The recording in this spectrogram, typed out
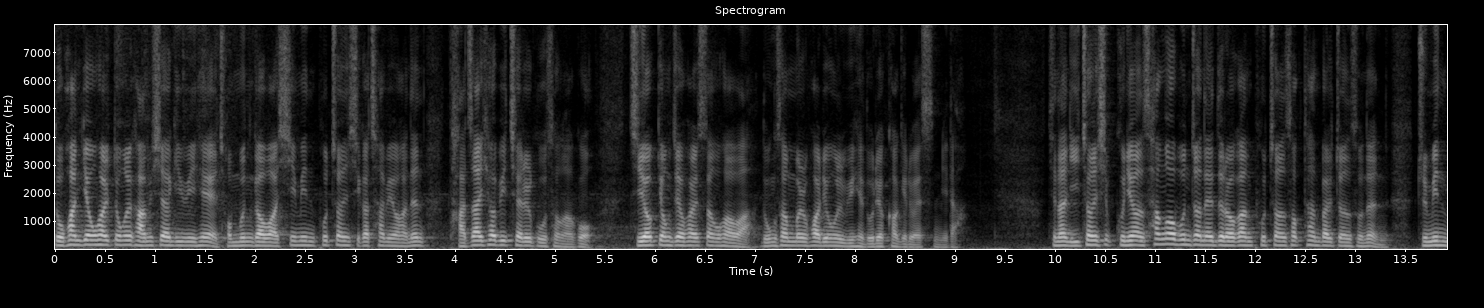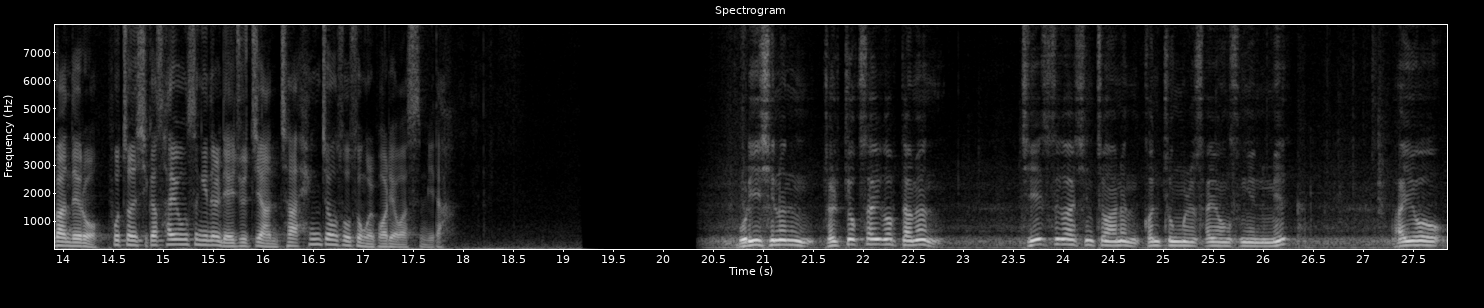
또 환경 활동을 감시하기 위해 전문가와 시민 포천시가 참여하는 다자 협의체를 구성하고 지역 경제 활성화와 농산물 활용을 위해 노력하기로 했습니다. 지난 2019년 상업운전에 들어간 포천 석탄발전소는 주민 반대로 포천시가 사용 승인을 내주지 않자 행정소송을 벌여왔습니다. 우리 시는 결격 사유가 없다면 GS가 신청하는 건축물 사용 승인 및 바이오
